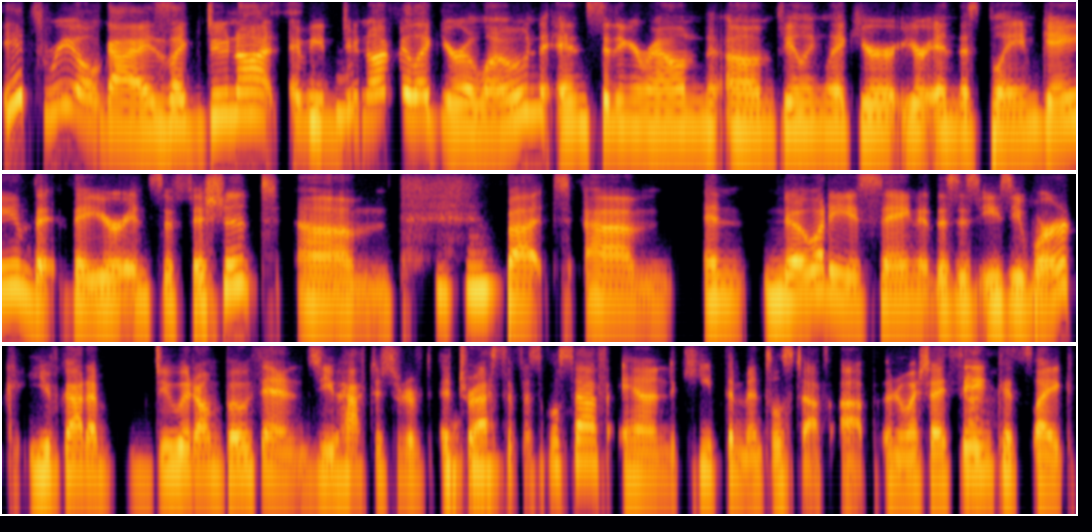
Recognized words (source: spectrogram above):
it's real, guys. Like, do not, I mean, do mm-hmm. not feel like you're alone and sitting around um, feeling like you're you're in this blame game that that you're insufficient. Um, mm-hmm. But um, and nobody is saying that this is easy work. You've got to do it on both ends. You have to sort of address mm-hmm. the physical stuff and keep the mental stuff up. And which I think yeah. it's like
